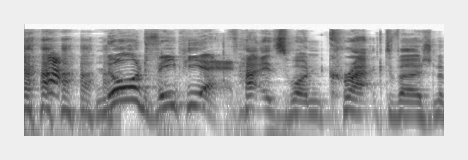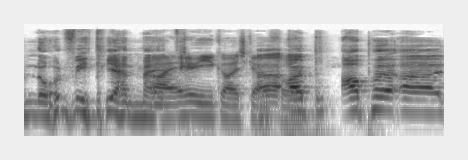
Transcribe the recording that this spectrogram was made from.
NordVPN. That is one cracked version of NordVPN, mate. Right, who are you guys going Uh, for? I, I'll put uh,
